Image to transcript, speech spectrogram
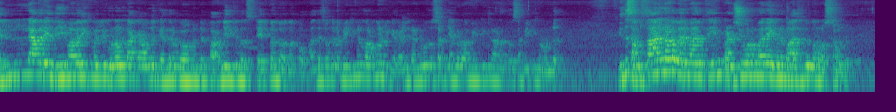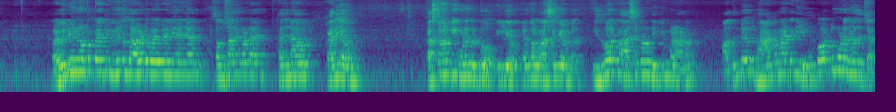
എല്ലാവരെയും ദീപാവലിക്ക് വലിയ ഗുണമുണ്ടാക്കാമെന്ന് കേന്ദ്ര ഗവൺമെന്റ് പറഞ്ഞിരിക്കുന്ന ഒരു സ്റ്റേറ്റ്മെന്റ് വന്നപ്പോൾ അതിന്റെ സംബന്ധിച്ചുള്ള മീറ്റിംഗുകൾ നടന്നുകൊണ്ടിരിക്കുക കഴിഞ്ഞ രണ്ട് മൂന്ന് ദിവസം ഞങ്ങളും ആ മീറ്റിംഗിലാണ് ദിവസം മീറ്റിംഗുകളുണ്ട് സംസ്ഥാനങ്ങളുടെ വരുമാനത്തെയും കൺസ്യൂമർമാരെ എങ്ങനെ ബാധിക്കും എന്നുള്ള പ്രശ്നമുണ്ട്. റവന്യൂ നോട്ട് റേറ്റ് വീണ്ടും താഴോട്ട് പോയി കഴിഞ്ഞു കഴിഞ്ഞാൽ സംസ്ഥാനങ്ങളുടെ ഖജനാവ് കാലിയാവും കസ്റ്റമർക്ക് ഗുണം കിട്ടുമോ ഇല്ലയോ? എന്നുള്ള ആശങ്കയുണ്ട്. ഇതുപോലുള്ള ആശങ്കകൾ നിൽക്കുമ്പോഴാണ് അതിന്റെ ഒരു ഭാഗമായിട്ട് ഇനി ഇമ്പോർട്ടും കൂടെ അനുവദിച്ചാൽ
